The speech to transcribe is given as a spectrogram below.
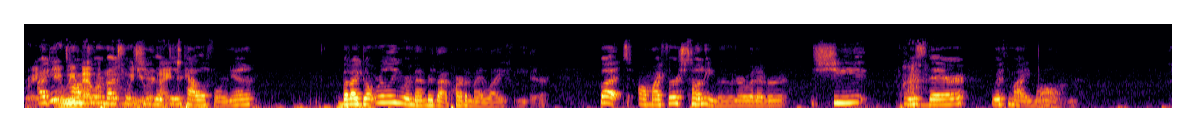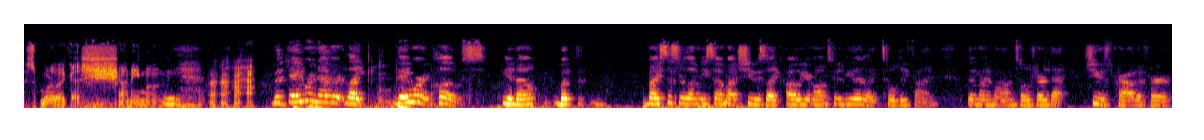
Right. I didn't and we talk met to her when, much when when, she were lived nineteen. in California, but I don't really remember that part of my life either. But on my first honeymoon or whatever, she was there with my mom. It's more like a shunny moon. Yeah. But they were never like they weren't close, you know. But th my sister loved me so much, she was like, "Oh, your mom's gonna be there, like totally fine." Then my mom told her that she was proud of her,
